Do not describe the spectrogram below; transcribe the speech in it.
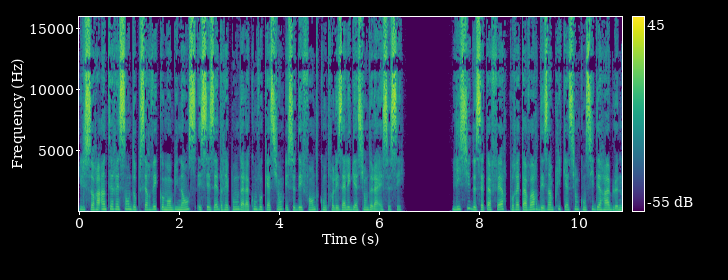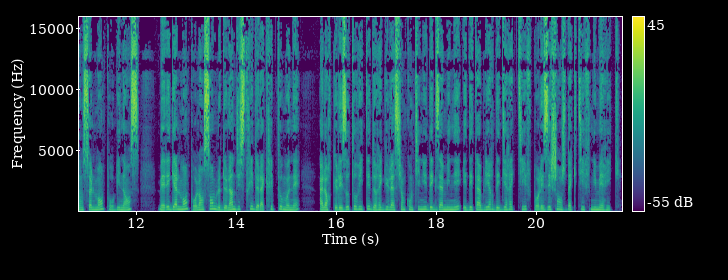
il sera intéressant d'observer comment Binance et ses aides répondent à la convocation et se défendent contre les allégations de la SEC. L'issue de cette affaire pourrait avoir des implications considérables non seulement pour Binance, mais également pour l'ensemble de l'industrie de la crypto-monnaie, alors que les autorités de régulation continuent d'examiner et d'établir des directives pour les échanges d'actifs numériques.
